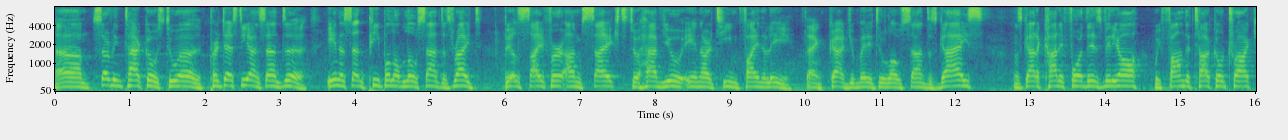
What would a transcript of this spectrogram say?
Um, serving tacos to uh, pedestrians and uh, innocent people of Los Santos, right? Bill Cipher, I'm psyched to have you in our team finally. Thank God you made it to Los Santos, guys. Just gotta cut it for this video. We found the taco truck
